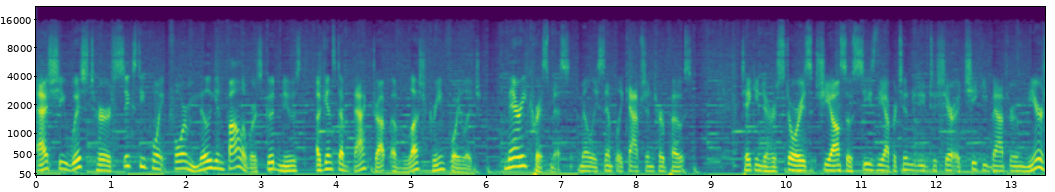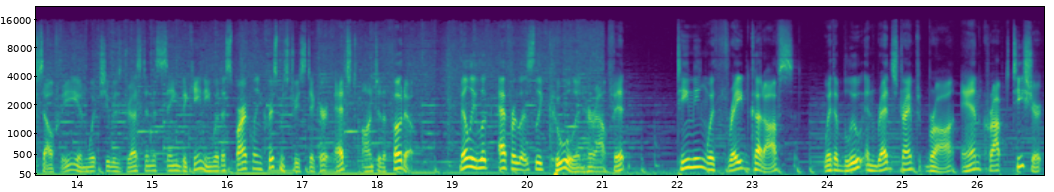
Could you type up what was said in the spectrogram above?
as she wished her 60.4 million followers good news against a backdrop of lush green foliage. Merry Christmas, Millie simply captioned her post. Taking to her stories, she also seized the opportunity to share a cheeky bathroom mirror selfie in which she was dressed in the same bikini with a sparkling Christmas tree sticker etched onto the photo. Millie looked effortlessly cool in her outfit, teeming with frayed cutoffs, with a blue and red striped bra and cropped t shirt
